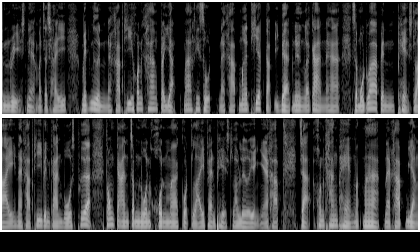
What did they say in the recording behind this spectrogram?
เป็น reach เนี่ยมันจะใช้เม็ดเงินนะครับที่ค่อนข้างประหยัดมากที่สุดนะครับเมื่อเทียบกับอีกแบบหนึ่งแล้วกันนะฮะสมมุติว่าเป็นเพจไลค์นะครับที่เป็นการบูสต์เพื่อต้องการจำนวนคนมากดไลค์แฟนเพจเราเลยอย่างเงี้ยครับจะค่อนข้างแพงมากๆนะครับอย่าง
